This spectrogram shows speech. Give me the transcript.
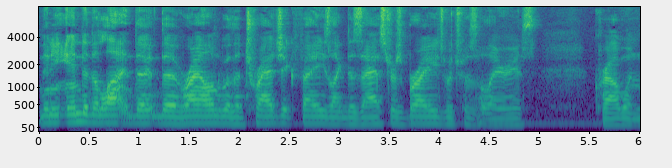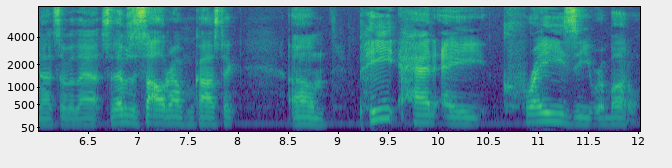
then he ended the line the, the round with a tragic phase like disastrous braids, which was hilarious. Crowd went nuts over that. So that was a solid round from Caustic. Um, Pete had a crazy rebuttal.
